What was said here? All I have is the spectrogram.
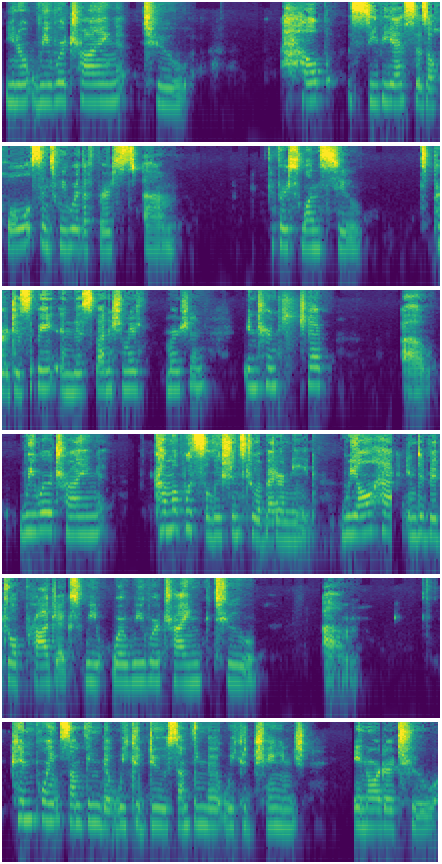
you know we were trying to help cvs as a whole since we were the first um, first ones to participate in this spanish immersion internship, uh, we were trying come up with solutions to a better need. We all had individual projects we, where we were trying to um, pinpoint something that we could do, something that we could change in order to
